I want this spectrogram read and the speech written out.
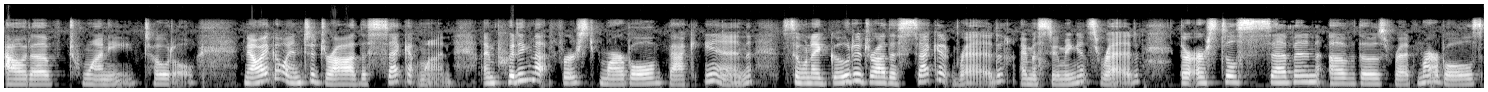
out of 20 total. Now I go in to draw the second one. I'm putting that first marble back in. So when I go to draw the second red, I'm assuming it's red, there are still seven of those red marbles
